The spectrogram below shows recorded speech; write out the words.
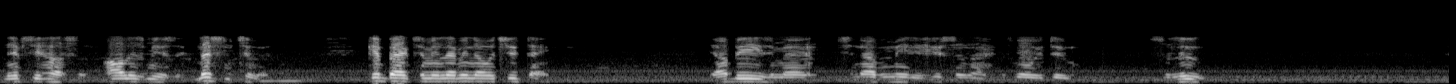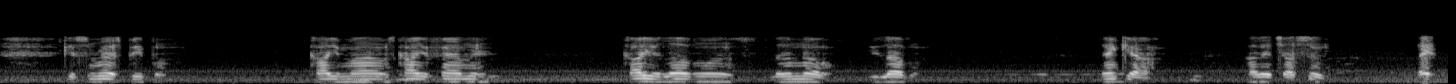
Nipsey Hussle, all his music. Listen to it. Get back to me. Let me know what you think. Y'all be easy, man. Chinaba Media, Houston Life. That's what we do. Salute. Get some rest, people. Call your moms, call your family, call your loved ones. Let them know you love them. Thank y'all. I'll let y'all soon. Later.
